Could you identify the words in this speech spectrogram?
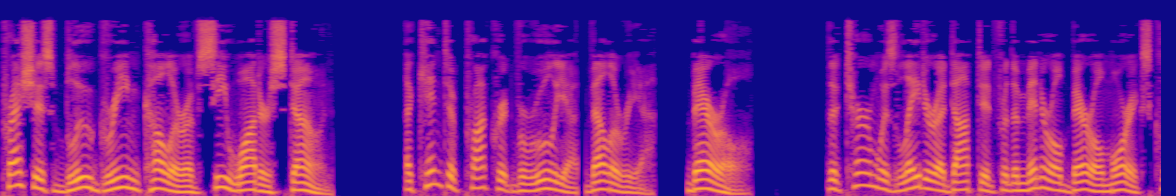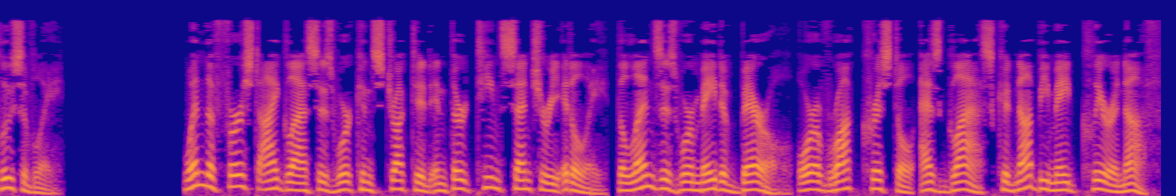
precious blue-green color of sea water stone, akin to Prakrit verulia, velaria beryl. The term was later adopted for the mineral beryl more exclusively. When the first eyeglasses were constructed in 13th-century Italy, the lenses were made of beryl or of rock crystal as glass could not be made clear enough.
